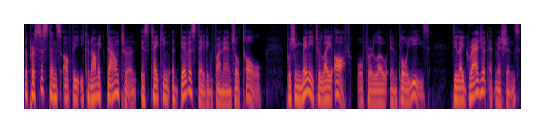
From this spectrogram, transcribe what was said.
The persistence of the economic downturn is taking a devastating financial toll, pushing many to lay off or furlough employees, delay graduate admissions,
